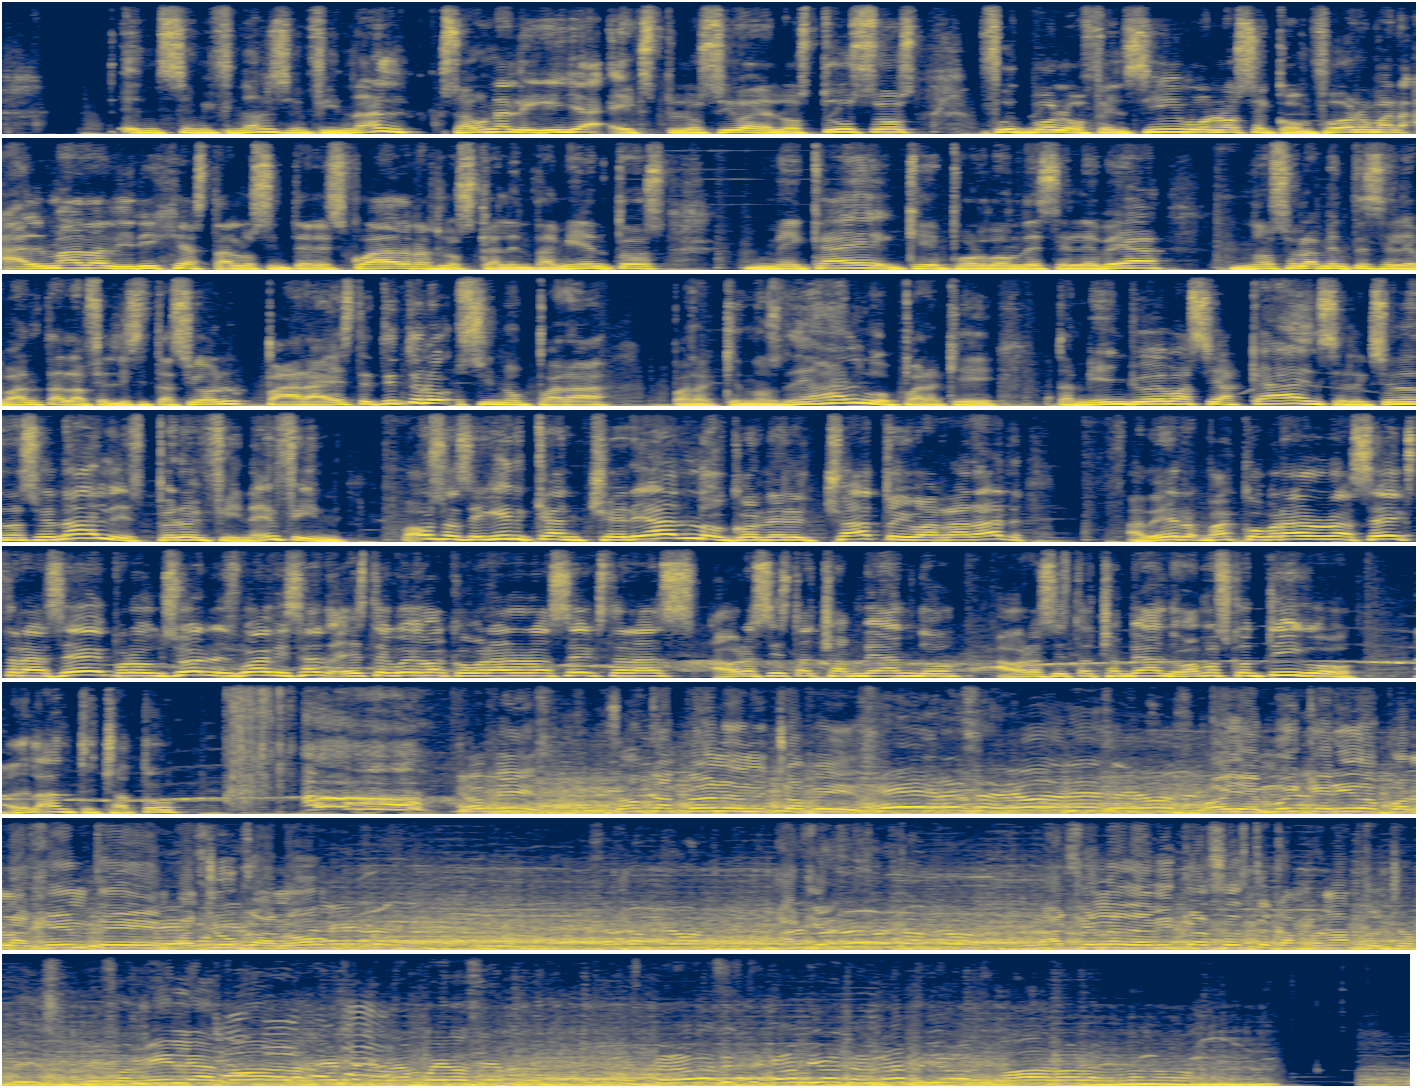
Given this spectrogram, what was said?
en semifinales y en final. O sea, una liguilla explosiva de los Tuzos, fútbol ofensivo, no se conforman. Almada dirige hasta los interescuadras, los calentamientos. Me cae que por donde se le vea, no solamente se levanta la felicitación para este título, sino para, para que nos dé algo, para que también llueva hacia acá en selecciones nacionales. Pero en fin, en fin, vamos a seguir canchereando con el Chato y Barrarán. A ver, va a cobrar horas extras, ¿eh? Producción, les voy a avisar. Este güey va a cobrar horas extras. Ahora sí está chambeando. Ahora sí está chambeando. Vamos contigo. Adelante, chato. Chofis, son campeones, mi Chofis. Sí, gracias a Dios, gracias a Dios. Oye, muy querido por la gente en Pachuca, ¿no? Ser campeón. ¿A quién. ¿A quién le dedicas este campeonato, Chofis? A mi familia,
